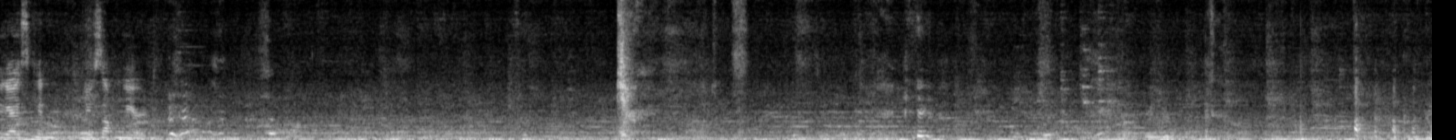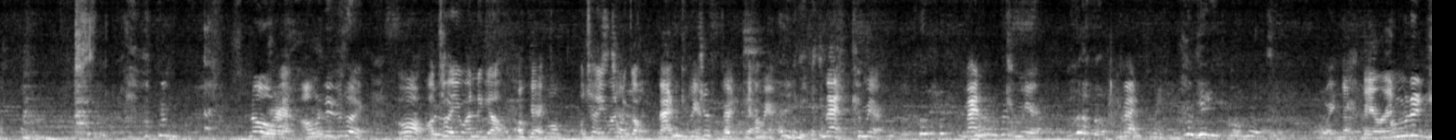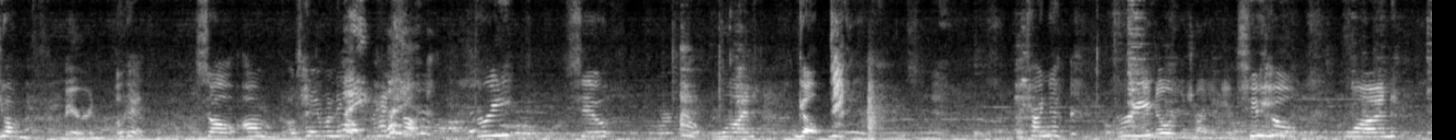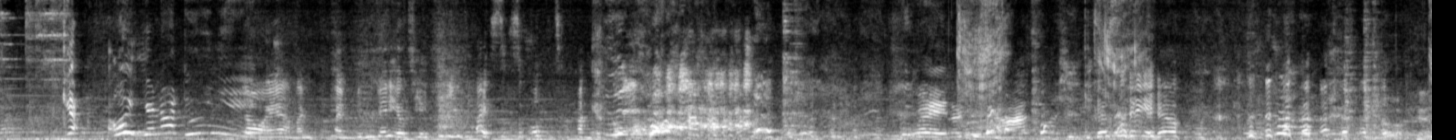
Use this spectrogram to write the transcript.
you guys can do something weird. No, I want to do like, oh, I'll tell you when to go. Okay. Mom, I'll tell you when to go. Matt, come here. Matt, come here. Matt, come here. Matt, come here. Matt, come here. Wait, no, I'm gonna jump. Baron. Okay. So, um, I'll tell you when to go. Matt, stop. Three, two, one, go. I'm trying to. Three. I know what you're trying to do. two, one, go. Oh, you're not doing it. No, I am. I'm, I've been videotaping you guys this whole time. Wait, no, she's not. yes, I am. Okay.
